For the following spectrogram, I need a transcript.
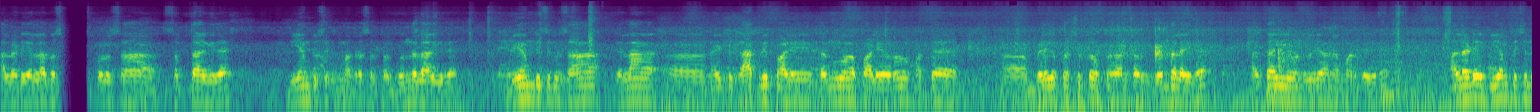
ಆಲ್ರೆಡಿ ಎಲ್ಲ ಬಸ್ಗಳು ಸಹ ಸ್ತಬ್ಧ ಆಗಿದೆ. ಬಿ ಎಂ ಟಿ ಸಿಲಿ ಮಾತ್ರ ಸ್ವಲ್ಪ ಗೊಂದಲ ಆಗಿದೆ. ಬಿ ಎಂ ಟಿ ಸಿ ಸಹ ಎಲ್ಲ ನೈಟ್ ರಾತ್ರಿ ಪಾಳಿ ತಂಗುವ ಪಾಳಿಯವರು ಮತ್ತು ಬೆಳಗ್ಗೆ ಪ್ರಸ್ತುತ ಹೋಗ್ತಕ್ಕಂಥವ್ರಿಗೆ ಗೊಂದಲ ಇದೆ. ಅದಕ್ಕಾಗಿ ಈ ಒಂದು ವಿಡಿಯೋನ ಮಾಡ್ತಾಯಿದ್ದೀನಿ already B M T C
